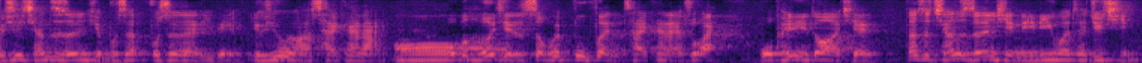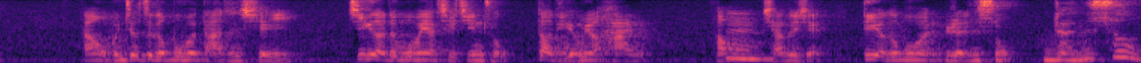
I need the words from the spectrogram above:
有些强制责任险不是不是在里面，有些会把它拆开来。哦。我们和解的时候会部分拆开来说，哎，我赔你多少钱？但是强制责任险你另外再去请，然后我们就这个部分达成协议，金额的部分要写清楚，到底有没有含？好，强制险。第二个部分人数。人数。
